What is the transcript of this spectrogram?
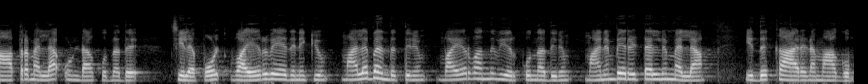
മാത്രമല്ല ഉണ്ടാക്കുന്നത്. ചിലപ്പോൾ വയറുവേദനയ്ക്കും മലബന്ധത്തിനും വയർ വന്ന് വീർക്കുന്നതിനും മനം പെരട്ടലിനുമെല്ലാം ഇത് കാരണമാകും.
